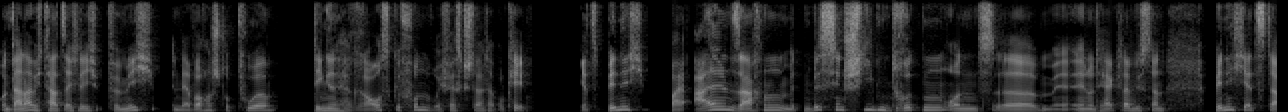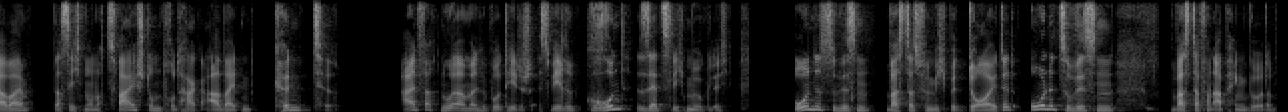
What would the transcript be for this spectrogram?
Und dann habe ich tatsächlich für mich in der Wochenstruktur Dinge herausgefunden, wo ich festgestellt habe, okay, jetzt bin ich bei allen Sachen mit ein bisschen Schieben, Drücken und äh, hin und her klavüstern, bin ich jetzt dabei, dass ich nur noch zwei Stunden pro Tag arbeiten könnte. Einfach nur einmal hypothetisch. Es wäre grundsätzlich möglich, ohne zu wissen, was das für mich bedeutet, ohne zu wissen, was davon abhängen würde.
